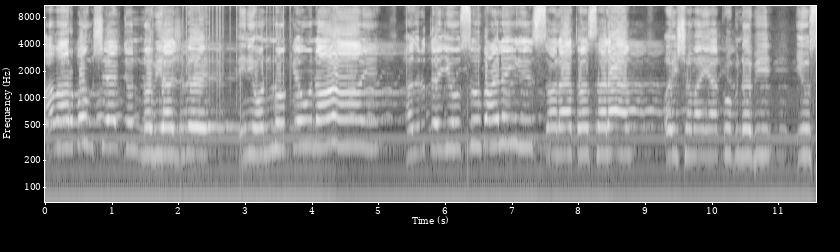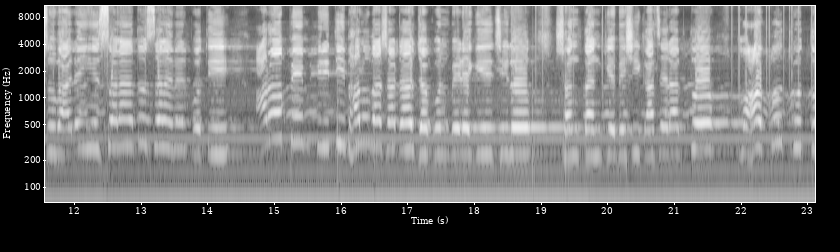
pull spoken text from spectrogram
আমার বংশে একজন নবী আসবে। তিনি অন্য কেউ নয়। হযরত ইউসুফ আলাইহিস সালাতু সালাম ওই সময় ইয়াকুব নবী ইউসুফ আলাইহিস সালাতু সালামের প্রতি আরও প্রেম, প্রীতি, ভালোবাসাটা যখন বেড়ে গিয়েছিল, সন্তানকে বেশি কাছে রাখতো, মহাব্বত করতো,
